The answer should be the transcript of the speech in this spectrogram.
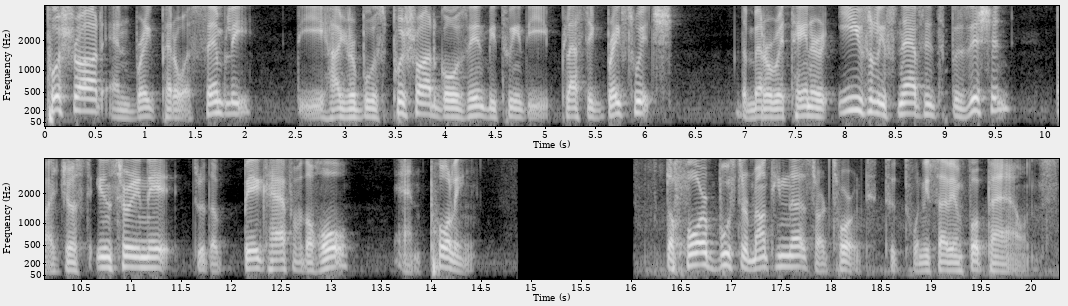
push rod, and brake pedal assembly. The Hydro Boost push rod goes in between the plastic brake switch. The metal retainer easily snaps into position by just inserting it through the big half of the hole and pulling. The four booster mounting nuts are torqued to 27 foot-pounds.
